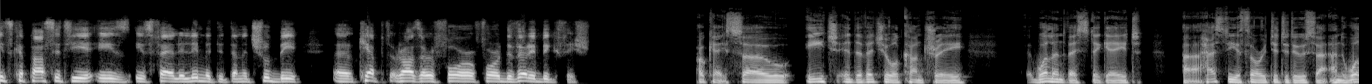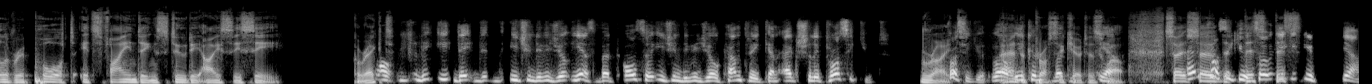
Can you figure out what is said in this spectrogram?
its capacity is is fairly limited and it should be kept rather for for the very big fish Okay, so each individual country will investigate, uh, has the authority to do so, and will report its findings to the ICC. Correct. Well, the, the, each individual, yes, but also each individual country can actually prosecute. Right. Prosecute. Well, and can, prosecute but, as yeah. well. So, and so prosecute. This, so this, if, yeah.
